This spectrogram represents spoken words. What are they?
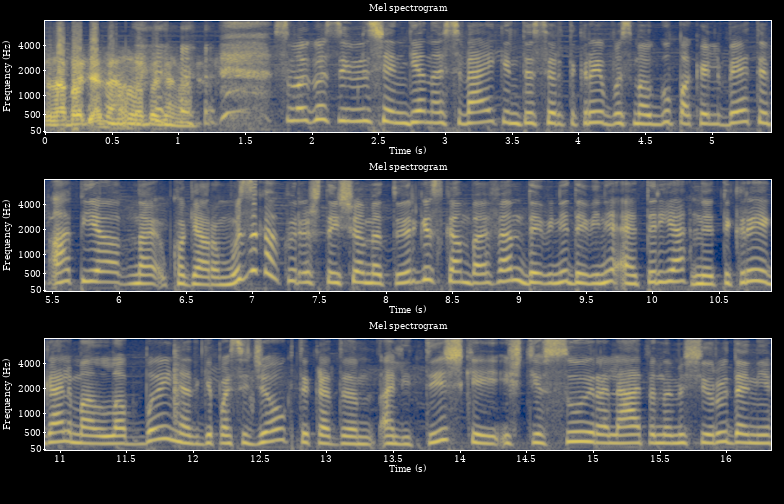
Labadiena, labadiena. Smagu su jumis šiandieną sveikintis ir tikrai bus smagu pakalbėti apie, na, ko gero, muziką, kuri štai šiuo metu irgi skamba FM99 eterija. Tikrai galima labai netgi pasidžiaugti, kad alitiškiai iš tiesų yra lepinami šį rudenį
